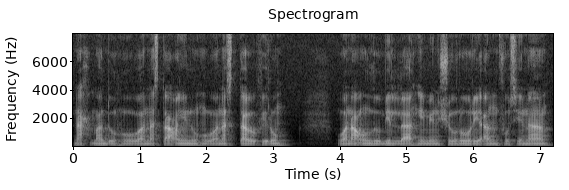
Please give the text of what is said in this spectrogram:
nahmaduhu wa nasta'inuhu wa nastaghfiruh wa na'udzu billahi min syururi anfusina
